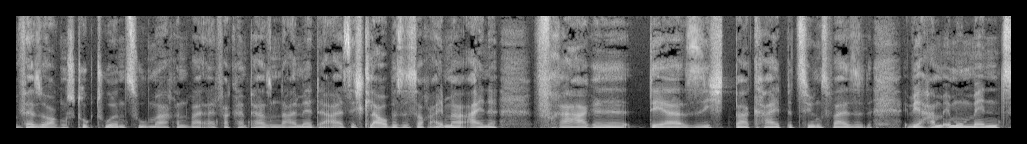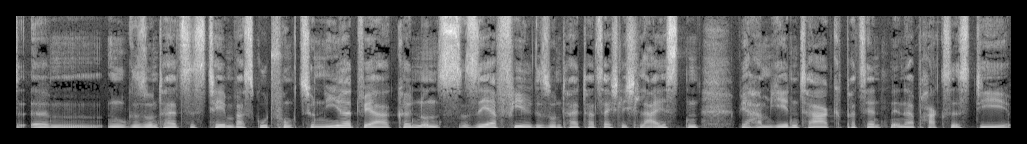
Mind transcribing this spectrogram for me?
Versorgungsstrukturen zumachen, weil einfach kein Personal mehr da ist. Ich glaube, es ist auch einmal eine Frage der Sichtbarkeit, beziehungsweise wir haben im Moment ähm, ein Gesundheitssystem, was gut funktioniert. Wir können uns sehr viel Gesundheit tatsächlich leisten. Wir haben jeden Tag Patienten in der Praxis, die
